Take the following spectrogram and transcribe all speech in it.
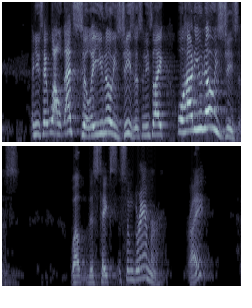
And you say, well, that's silly. You know he's Jesus. And he's like, well, how do you know he's Jesus? Well, this takes some grammar, right?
